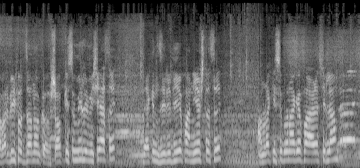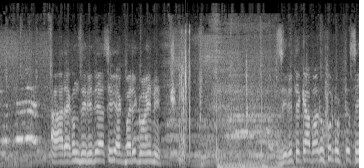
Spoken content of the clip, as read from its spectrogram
আবার বিপজ্জনক সবকিছু মিলেমিশে আছে। দেখেন, জিরি দিয়ে পানি আসতেছে। আমরা কিছুক্ষণ আগে পাহাড়ে ছিলাম। আর এখন জিরিতে আছি একবারই গহিনী। জিরি থেকে আবার উপর উঠতেছি।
